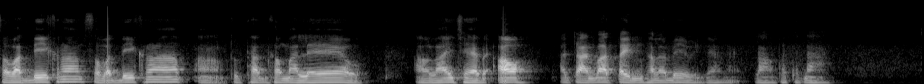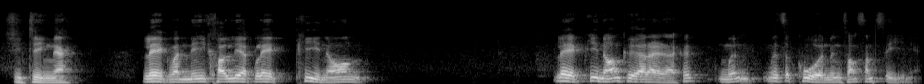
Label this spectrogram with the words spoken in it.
สวัสดีครับ สวัสดีครับทุกท่านเข้ามาแล้ว เอาไลค์แชร์ไปเอาอาจารย์ว่าเต็มคาราเบลอีกแล้วนะลาพัฒนา จริง ๆ นะ เลขวันนี้เขาเรียกเลขพี่น้อง เลขพี่น้องคืออะไรล่ะก็เหมือนเมื่อสักครู่หนึ่งสองสามสี่เนี่ย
